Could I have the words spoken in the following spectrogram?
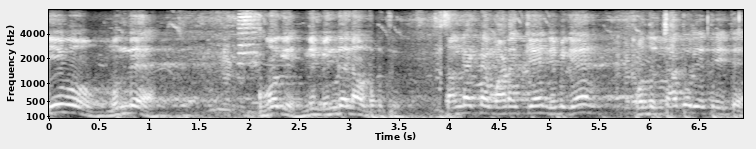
ನೀವು ಮುಂದೆ ಹೋಗಿ ನಿಮ್ಮ ಹಿಂದೆ ನಾವು ಬರ್ತೀವಿ. ಸಂಘಟನೆ ಮಾಡಕ್ಕೆ ನಿಮಗೆ ಒಂದು ಚಾತುರ್ಯತೆ ಐತೆ.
